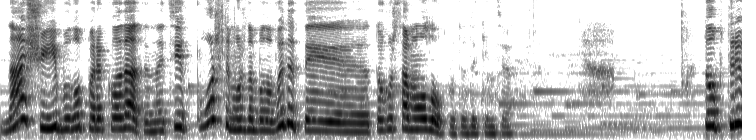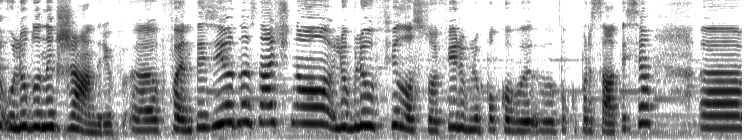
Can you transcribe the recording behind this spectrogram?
нащо її було перекладати? На ці кошти можна було видати того ж самого Локвуду до кінця. Топ-3 улюблених жанрів. Е, Фентезі однозначно. Люблю філософію, люблю покови- покуперсатися. Е,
